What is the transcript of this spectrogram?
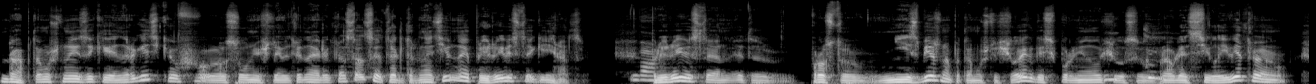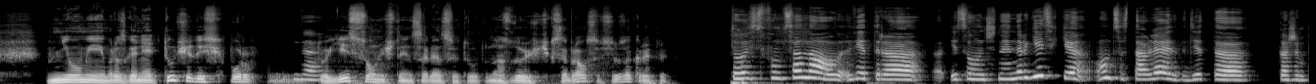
Да, потому что на языке энергетиков э, солнечная ветряная электростанция – это альтернативная прерывистая генерация. Да. Прерывистая – это просто неизбежно, потому что человек до сих пор не научился управлять силой ветра, не умеем разгонять тучи до сих пор, да. то есть солнечная инсоляция, то вот у нас дождичек собрался, все закрыто. То есть функционал ветра и солнечной энергетики, он составляет где-то, скажем,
